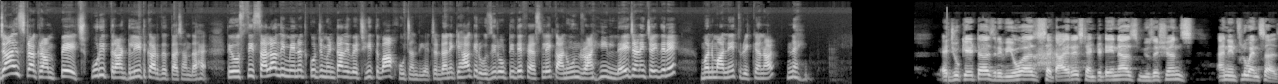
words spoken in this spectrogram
ਜਾਂ Instagram ਪੇਜ ਪੂਰੀ ਤਰ੍ਹਾਂ ਡਿਲੀਟ ਕਰ ਦਿੱਤਾ ਜਾਂਦਾ ਹੈ ਤੇ ਉਸ ਦੀ ਸਾਲਾਂ ਦੀ ਮਿਹਨਤ ਕੁਝ ਮਿੰਟਾਂ ਦੇ ਵਿੱਚ ਹੀ ਤਬਾਹ ਹੋ ਜਾਂਦੀ ਹੈ। ਚੱਡਾ ਨੇ ਕਿਹਾ ਕਿ ਰੋਜ਼ੀ ਰੋਟੀ ਦੇ ਫੈਸਲੇ ਕਾਨੂੰਨ ਰਾਹੀਂ ਲਏ ਜਾਣੇ ਚਾਹੀਦੇ ਨੇ ਮਨਮਾਨੇ ਤਰੀਕਿਆਂ ਨਾਲ ਨਹੀਂ। Educators, reviewers, satirists, entertainers, musicians and influencers.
